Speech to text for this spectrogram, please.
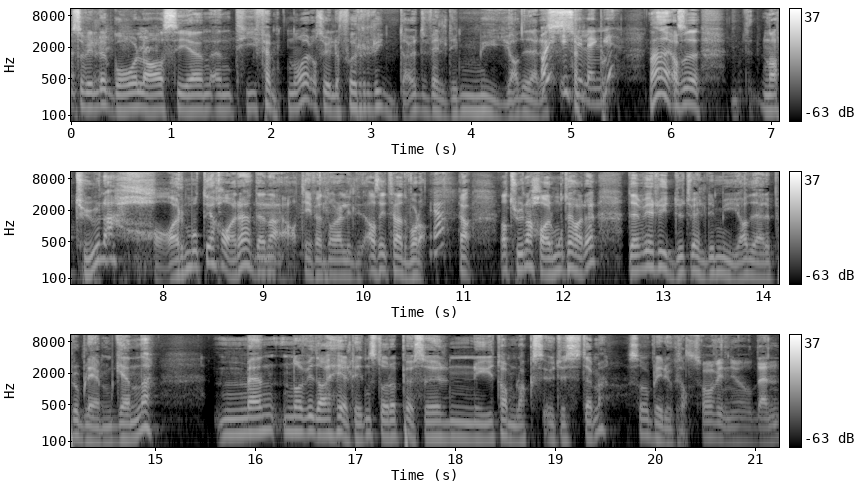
Så vil det gå la oss si en, en 10-15 år, og så vil det få rydda ut veldig mye av de der Oi, ikke søppel- lenger? Nei, nei, altså Naturen er hard mot de harde. Den er, ja, 10-15 år er litt, altså i 30 år, da. Ja. naturen er hard mot de harde. Den vil rydde ut veldig mye av de der problemgenene. Men når vi da hele tiden står og pøser ny tamlaks ut i systemet, så blir det jo ikke sånn. Så vinner jo den.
